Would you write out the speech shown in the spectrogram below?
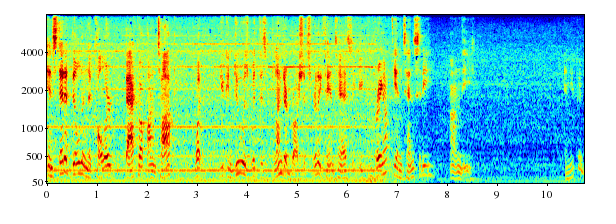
instead of building the color back up on top, what you can do is with this blender brush, it's really fantastic. You can bring up the intensity on the, and you can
